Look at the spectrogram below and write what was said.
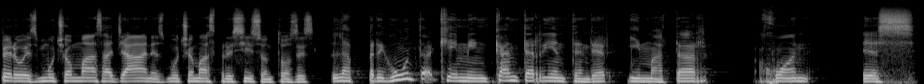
pero es mucho más allá, es mucho más preciso. Entonces, la pregunta que me encantaría entender y matar, Juan, es,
